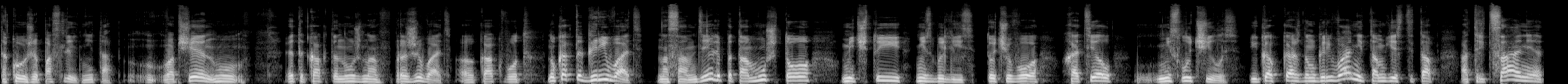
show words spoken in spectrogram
такой уже последний этап. Вообще, ну, это как-то нужно проживать, э, как вот, ну, как-то горевать на самом деле, потому что мечты не сбылись, то, чего хотел, не случилось. И как в каждом горевании там есть этап отрицания,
